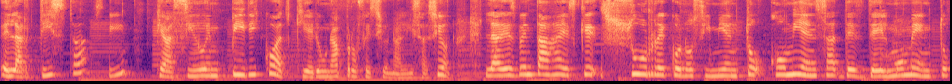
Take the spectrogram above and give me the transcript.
el artista, ¿sí? que ha sido empírico, adquiere una profesionalización. La desventaja es que su reconocimiento comienza desde el momento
